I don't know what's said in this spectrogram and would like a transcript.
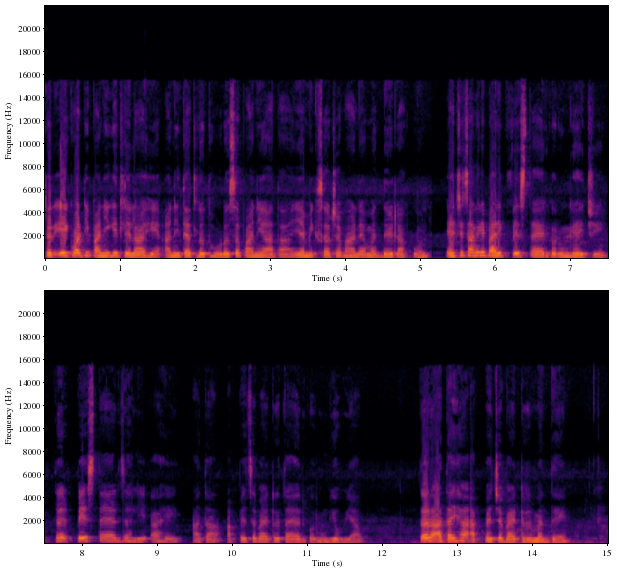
तर एक वाटी पाणी घेतलेलं आहे आणि त्यातलं थोडंसं पाणी आता या मिक्सरच्या भांड्यामध्ये टाकून याची चांगली बारीक पेस्ट तयार करून घ्यायची. तर पेस्ट तयार झाली आहे. आता आप्याचं बॅटर तयार करून घेऊया. तर आता ह्या आप्याच्या बॅटरमध्ये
